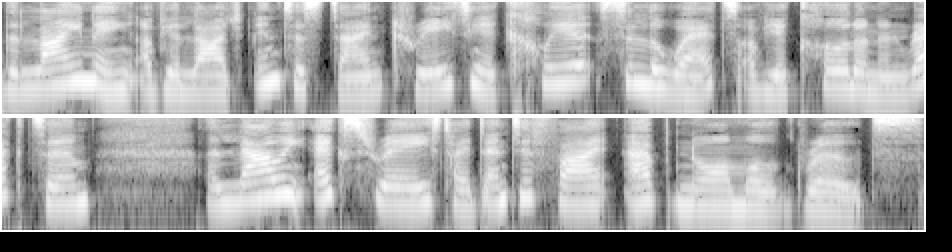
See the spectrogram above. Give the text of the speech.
the lining of your large intestine, creating a clear silhouette of your colon and rectum, allowing x rays to identify abnormal growths.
